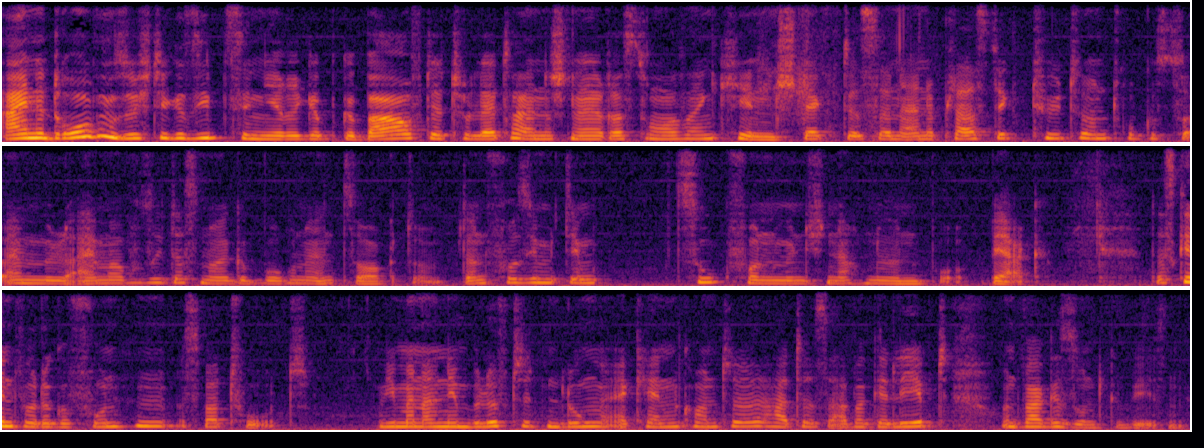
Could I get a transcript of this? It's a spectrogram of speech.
eine drogensüchtige 17-Jährige gebar auf der Toilette eines Schnellrestaurants ein Kind, steckte es in eine Plastiktüte und trug es zu einem Mülleimer, wo sie das Neugeborene entsorgte. Dann fuhr sie mit dem Zug von München nach Nürnberg. Das Kind wurde gefunden, es war tot. Wie man an den belüfteten Lungen erkennen konnte, hatte es aber gelebt und war gesund gewesen.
